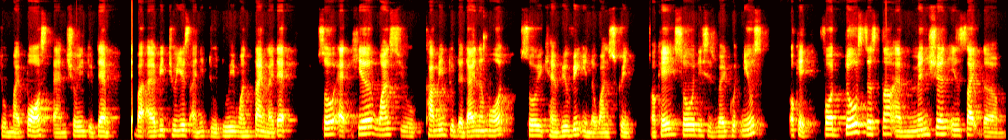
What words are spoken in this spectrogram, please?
to my boss and show it to them. But every two years, I need to do it one time like that. So at here, once you come into the Dynamod, so you can viewing in the one screen. Okay, so this is very good news. Okay, for those just now I mentioned inside the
